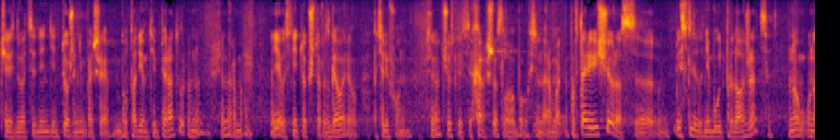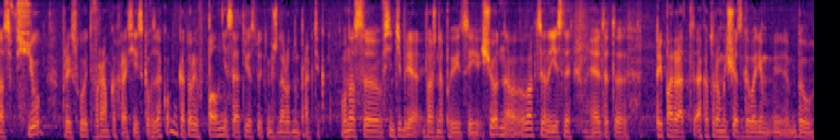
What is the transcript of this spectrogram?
через 21 день, тоже небольшая, был подъем температуры, ну, все нормально. Я вот с ней только что разговаривал по телефону. Все, чувствует себя хорошо, слава богу, все нормально. Повторю еще раз, исследование будет продолжаться, но у нас все происходит в рамках российского закона, который вполне соответствует международным практикам. У нас э, в сентябре должна появиться еще одна вакцина, если этот э, препарат, о котором мы сейчас говорим, э, был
